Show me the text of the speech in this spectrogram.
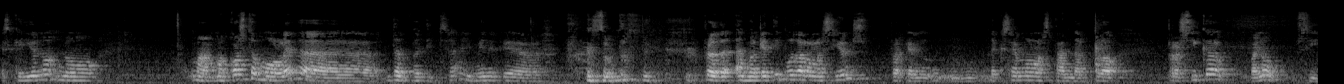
és, que jo no, no m'acosta molt eh, de- d'empatitzar i mira que però de, amb aquest tipus de relacions perquè d'accés molt estàndard però, però sí que bueno, si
